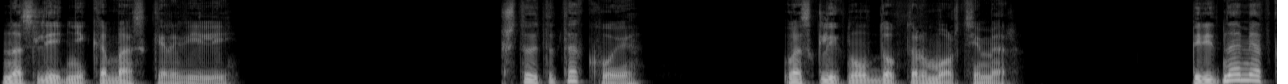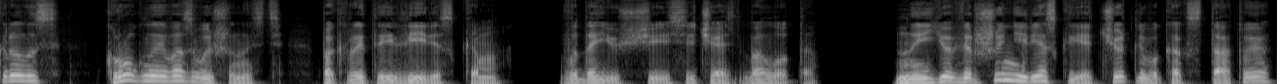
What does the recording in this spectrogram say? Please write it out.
наследника Баскервилей. «Что это такое?» — воскликнул доктор Мортимер. Перед нами открылась круглая возвышенность, покрытая вереском, выдающаяся часть болота. На ее вершине резко и отчетливо, как статуя,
